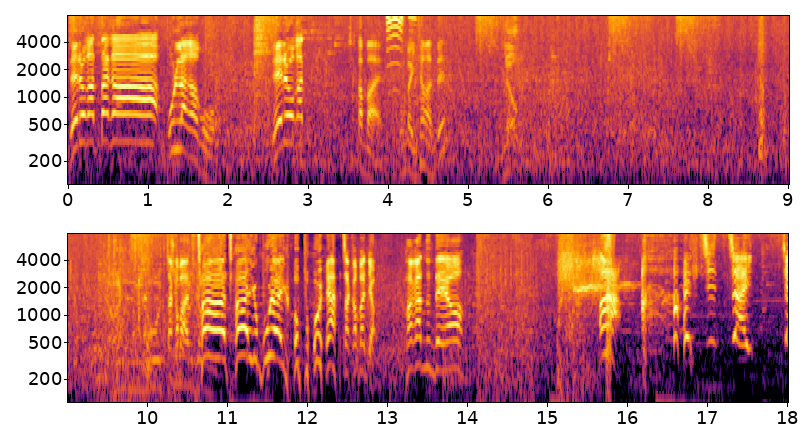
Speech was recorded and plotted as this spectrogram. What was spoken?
내려갔다가 올라가고. 내려갔 잠깐만. 뭔가 이상한데? 잠깐만. 자, 자 이거 뭐야 이거 뭐야? 잠깐만요. 박았는데요. 아! 아! 진짜 진짜!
